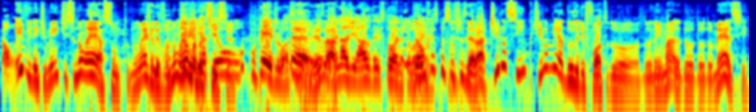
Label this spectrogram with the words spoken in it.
Não, evidentemente, isso não é assunto, não é relevante, não é uma Deveria notícia. ser o, o Pedro, assim, É, né? o exato. homenageado da história, pelo Então, o que as pessoas fizeram? Ah, tira cinco, tira meia dúzia de foto do, do Neymar, do, do, do Messi,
